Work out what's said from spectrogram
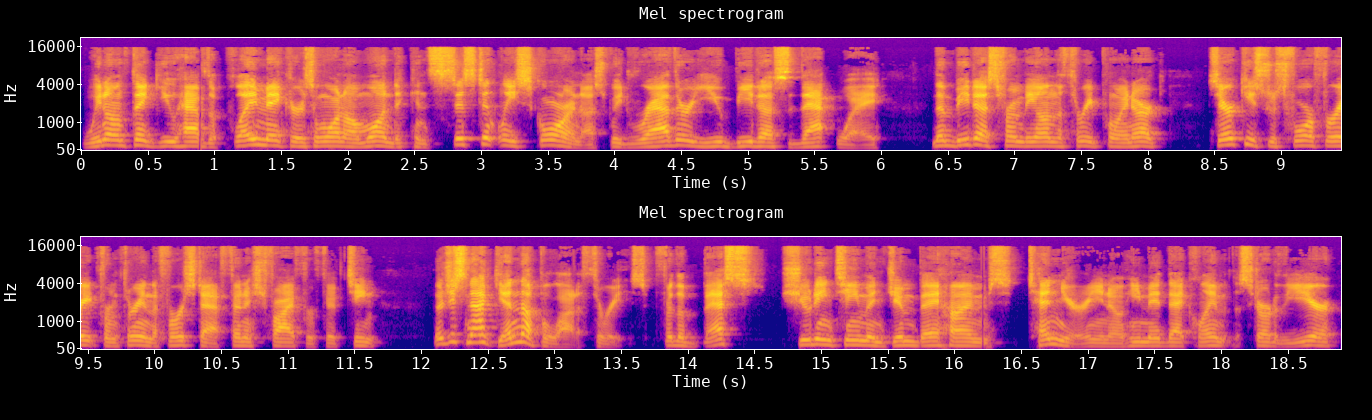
We don't think you have the playmakers one on one to consistently score on us. We'd rather you beat us that way than beat us from beyond the three point arc. Syracuse was four for eight from three in the first half, finished five for 15. They're just not getting up a lot of threes. For the best shooting team in Jim Boeheim's tenure, you know, he made that claim at the start of the year.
